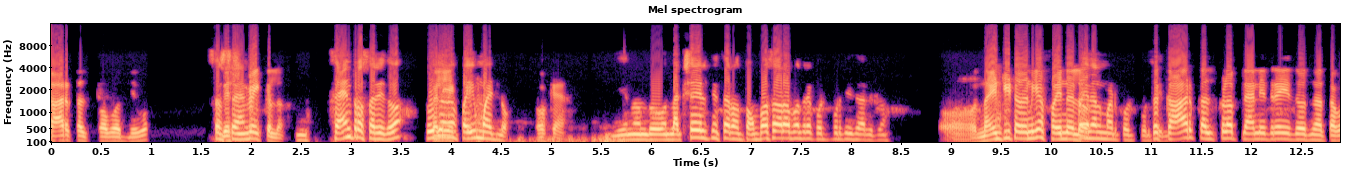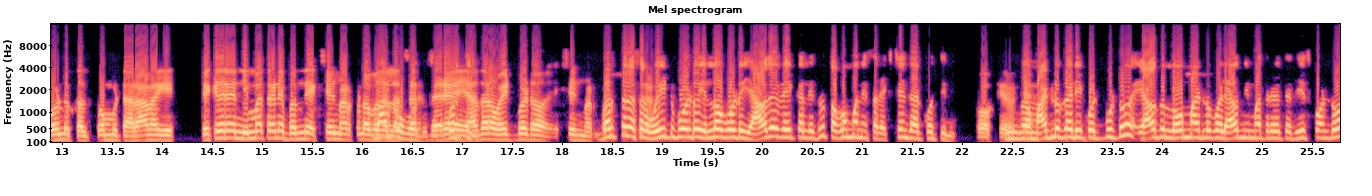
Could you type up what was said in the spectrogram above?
ಕಾರ್ ಕಲ್ತ್ಕೋಬಹುದು ನೀವು. ವೆಹಿಕಲ್ ಸ್ಯಾಂಟ್ರೋ ಸರ್ ಇದು ಟೂ ತೌಸಂಡ್ ಫೈವ್ ಮಾಡ್ಲು ಓಕೆ ಏನೊಂದು ಒಂದ್ ಲಕ್ಷ ಹೇಳ್ತೀನಿ ಸರ್ ಒಂದ್ ತೊಂಬತ್ ಸಾವಿರ ಬಂದ್ರೆ ಕೊಟ್ಬಿಡ್ತೀನಿ ಸರ್ ಇದು. ನೈಂಟಿ ತೌಸಂಡ್ಗೆ ಫೈನಲ್ ಫೈನಲ್ ಮಾಡ್ಕೊಟ್ಬಿಡ್ತಾರೆ ಕಾರ್ ಕಲ್ತ್ಕೊಳ್ಳೋ ಪ್ಲಾನ್ ಇದ್ರೆ ಇದನ್ನ ತಗೊಂಡು ಕಲ್ತ್ಕೊಂಡ್ಬಿಟ್ಟು ಆರಾಮಾಗಿ. ಬೇಕಾದ್ರೆ ನಿಮ್ಮ ಹತ್ರನೇ ಬಂದು ಎಕ್ಸ್ಚೇಂಜ್ ಮಾಡ್ಕೊಂಡು ಬರಲ್ಲ ಸರ್? ಬೇರೆ. ಯಾವ್ದಾರ ವೈಟ್ ಬೋರ್ಡ್ ಎಕ್ಸ್ಚೇಂಜ್ ಮಾಡ್ಕೊಂಡು ಬರ್ತಾರೆ sir white board yellow board ಯಾವ್ದೇ ವೆಹಿಕಲ್ ಇದ್ರು ತಗೊಂಬನ್ನಿ ಸರ್ ಎಕ್ಸ್ಚೇಂಜ್ ಹಾಕೋತೀನಿ ಮಾಡ್ಲು ಗಾಡಿ ಕೊಟ್ಬಿಟ್ಟು ಯಾವ್ದು ಲೋ ಮಾಡ್ಲುಗಳು ಯಾವ್ದು ನಿಮ್ಮ ಹತ್ರ ಇರುತ್ತೆ ಇಸ್ಕೊಂಡು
